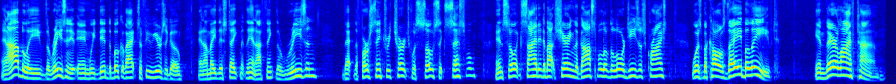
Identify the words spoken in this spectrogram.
And I believe the reason, it, and we did the book of Acts a few years ago, and I made this statement then. I think the reason that the first century church was so successful and so excited about sharing the gospel of the Lord Jesus Christ was because they believed in their lifetime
